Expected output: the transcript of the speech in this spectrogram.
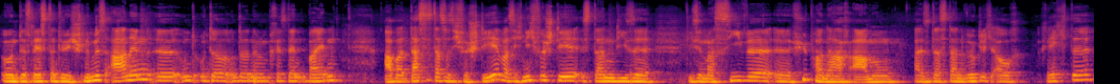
Und das lässt natürlich Schlimmes ahnen äh, unter, unter einem Präsidenten Biden. Aber das ist das, was ich verstehe. Was ich nicht verstehe, ist dann diese, diese massive äh, Hypernachahmung. Also, dass dann wirklich auch Rechte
